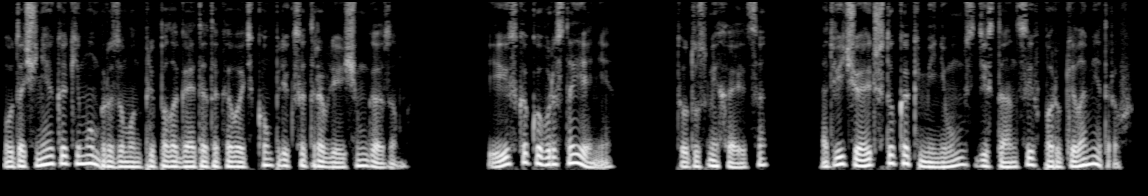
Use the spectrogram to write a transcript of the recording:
уточняю, каким образом он предполагает атаковать комплекс отравляющим газом. И с какого расстояния. Тот усмехается, отвечает, что как минимум с дистанции в пару километров.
